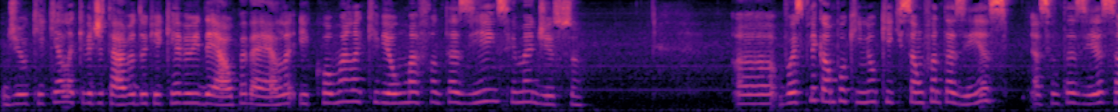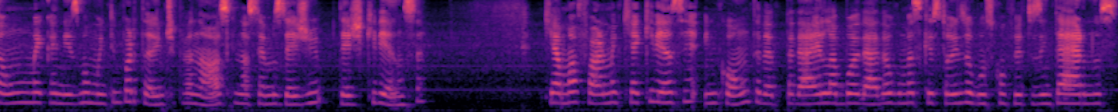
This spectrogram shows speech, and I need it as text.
de o que, que ela acreditava, do que, que era o ideal para ela e como ela criou uma fantasia em cima disso. Uh, vou explicar um pouquinho o que, que são fantasias. As fantasias são um mecanismo muito importante para nós, que nós temos desde, desde criança, que é uma forma que a criança encontra para elaborar algumas questões, alguns conflitos internos.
